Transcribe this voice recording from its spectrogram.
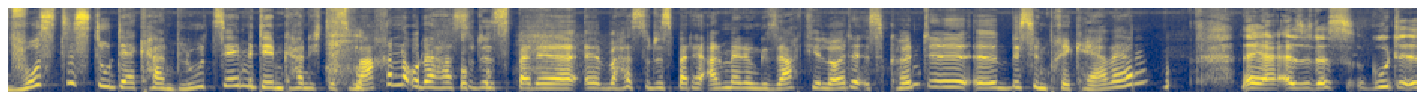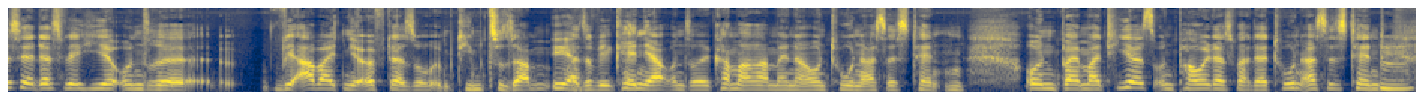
Wusstest du, der kann Blut sehen, mit dem kann ich das machen? Oder hast du das bei der, äh, hast du das bei der Anmeldung gesagt, hier Leute, es könnte äh, ein bisschen prekär werden? Naja, also das Gute ist ja, dass wir hier unsere, wir arbeiten ja öfter so im Team zusammen. Ja. Also wir kennen ja unsere Kameramänner und Tonassistenten. Und bei Matthias und Paul, das war der Tonassistent, mhm.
